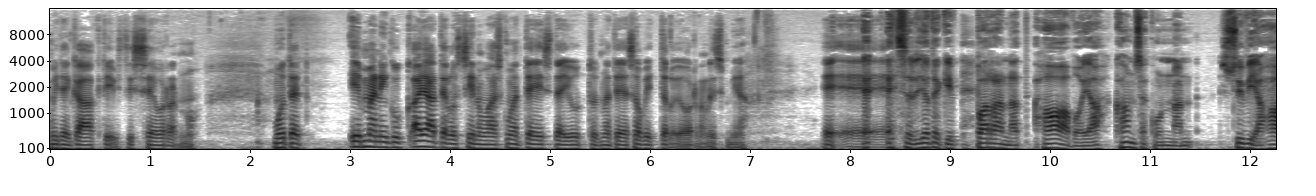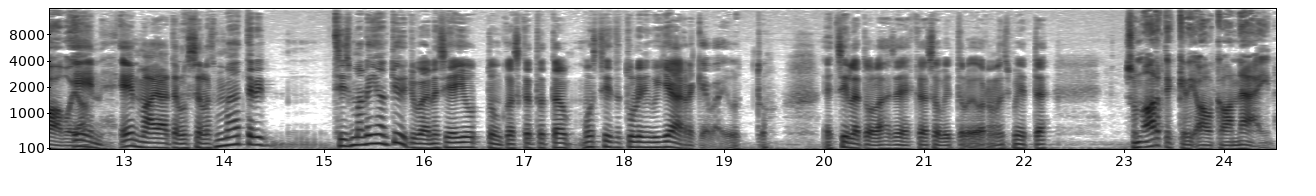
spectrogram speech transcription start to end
mitenkään aktiivisesti seurannut. Mutta et, en mä niin kuin ajatellut siinä vaiheessa, kun mä tein sitä juttua, että mä teen sovittelujournalismia. E- e- Että sä jotenkin parannat haavoja, kansakunnan syviä haavoja. En, en mä ajatellut sellaista. Mä ajattelin, siis mä olin ihan tyytyväinen siihen juttuun, koska tota, musta siitä tuli niinku järkevä juttu. Et sillä tuollahan se ehkä sovittelujournalismi, että Sun artikkeli alkaa näin.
